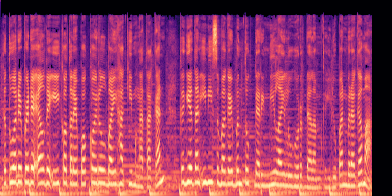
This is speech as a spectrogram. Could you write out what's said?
Ketua DPD LDI Kota Depok Koirul Baihaki mengatakan kegiatan ini sebagai bentuk dari nilai luhur dalam kehidupan beragama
